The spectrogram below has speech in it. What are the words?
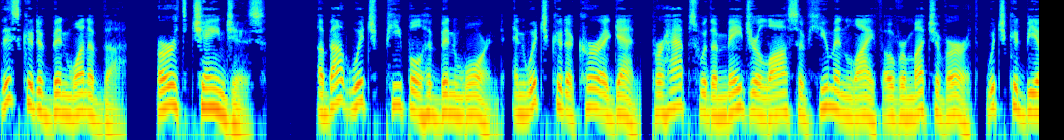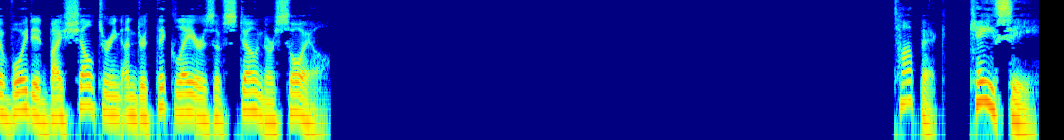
This could have been one of the «earth changes» about which people have been warned, and which could occur again, perhaps with a major loss of human life over much of Earth, which could be avoided by sheltering under thick layers of stone or soil. Cayce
